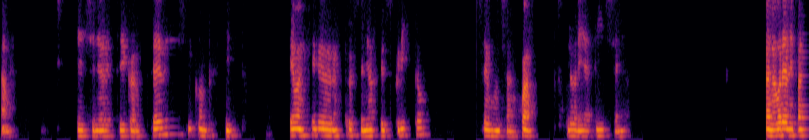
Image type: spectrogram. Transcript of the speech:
Amén. El Señor esté con ustedes y con tu espíritu. Evangelio de nuestro Señor Jesucristo, según San Juan. Gloria a ti, Señor. A la hora de pasar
